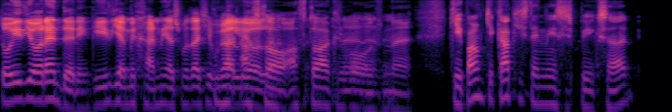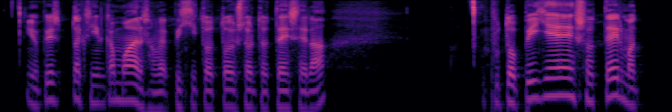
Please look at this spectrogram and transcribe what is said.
το ίδιο rendering, η ίδια μηχανή, ας πούμε, τα έχει βγάλει ναι, όλα. Αυτό, αυτό ακριβώς, ναι, ναι, ναι. Και υπάρχουν και κάποιες ταινίες της Pixar, οι οποίες, εντάξει, γενικά μου άρεσαν. Π.χ. το Toy Story το 4, που το πήγε στο τέρμα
